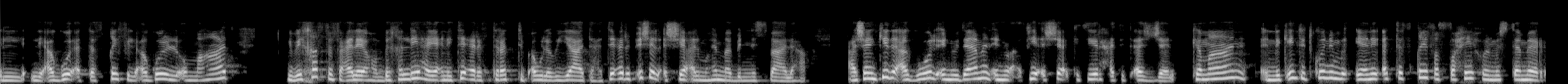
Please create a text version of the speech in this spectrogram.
اللي أقول التثقيف اللي أقول للأمهات بيخفف عليهم بيخليها يعني تعرف ترتب أولوياتها تعرف إيش الأشياء المهمة بالنسبة لها. عشان كذا أقول إنه دائما إنه في أشياء كثير حتتأجل. كمان إنك أنت تكوني يعني التثقيف الصحيح والمستمر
